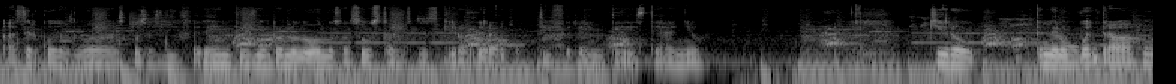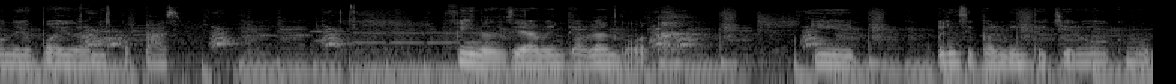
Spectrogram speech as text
hacer cosas nuevas, cosas diferentes. Siempre lo nuevo nos asusta, entonces quiero hacer algo diferente este año. Quiero tener un buen trabajo donde yo pueda ayudar a mis papás financieramente hablando y principalmente quiero como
